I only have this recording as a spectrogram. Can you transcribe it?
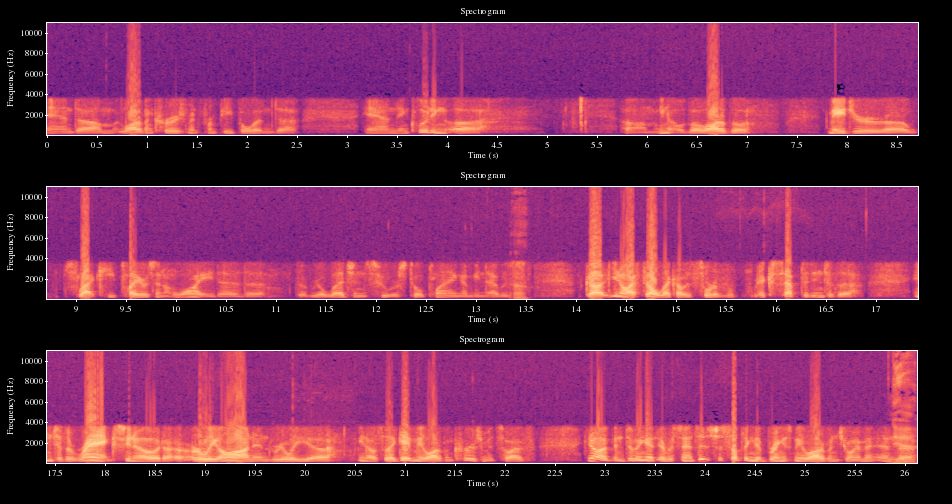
and um, a lot of encouragement from people, and uh, and including uh, um, you know the, a lot of the major uh, slack key players in Hawaii, the the the real legends who are still playing. I mean, I was Oh. got you know I felt like I was sort of accepted into the into the ranks, you know, at, uh, early on, and really, uh, you know, so that gave me a lot of encouragement. So I've, you know, I've been doing it ever since. It's just something that brings me a lot of enjoyment, and Yeah. uh,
